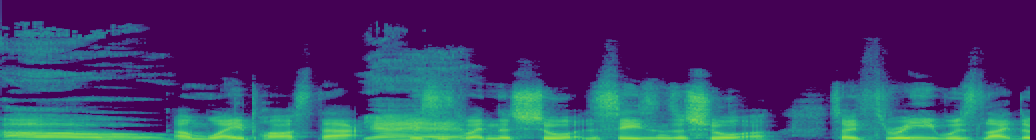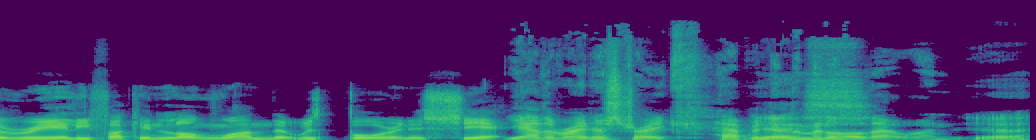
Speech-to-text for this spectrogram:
Oh. I'm way past that. Yeah, this yeah, is yeah. when the short the seasons are shorter. So three was like the really fucking long one that was boring as shit. Yeah, the writer's strike happened in the middle of that one. Yeah.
